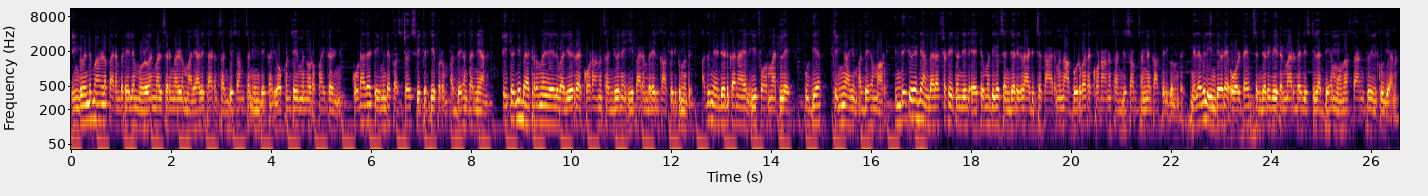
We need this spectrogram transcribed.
ഇംഗ്ലണ്ടുമായുള്ള പരമ്പരയിലെ മുഴുവൻ മത്സരങ്ങളിലും മലയാളി താരം സഞ്ജു സാംസൺ ഇന്ത്യക്കായി ഓപ്പൺ ചെയ്യുമെന്ന് ഉറപ്പായി കഴിഞ്ഞു. കൂടാതെ ടീമിന്റെ ഫസ്റ്റ് ചോയ്സ് വിക്കറ്റ് കീപ്പറും അദ്ദേഹം തന്നെയാണ്. ടി ട്വന്റി ബാറ്റർ എന്ന നിലയിൽ വലിയൊരു റെക്കോർഡാണ് സഞ്ജുവിനെ ഈ പരമ്പരയിൽ കാത്തിരിക്കുന്നത്. അത് നേടിയെടുക്കാനായാൽ ഈ ഫോർമാറ്റിലെ പുതിയ കിങ് ആയും അദ്ദേഹം മാറും. ഇന്ത്യയ്ക്ക് വേണ്ടി അന്താരാഷ്ട്ര ടി ട്വന്റിയിൽ ഏറ്റവും അധികം സെഞ്ചുറികൾ അടിച്ച താരമെന്ന അപൂർവ റെക്കോർഡാണ് സഞ്ജു സാംസണിനെ കാത്തിരിക്കുന്നത്. നിലവിൽ ഇന്ത്യയുടെ ഓൾ ടൈം സെഞ്ചുറി വീരന്മാരുടെ ലിസ്റ്റിൽ അദ്ദേഹം മൂന്നാം സ്ഥാനത്ത് നിൽക്കുകയാണ്.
